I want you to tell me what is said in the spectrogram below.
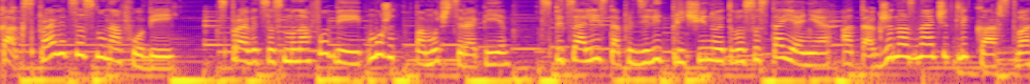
Как справиться с монофобией? Справиться с монофобией может помочь терапия. Специалист определит причину этого состояния, а также назначит лекарства,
